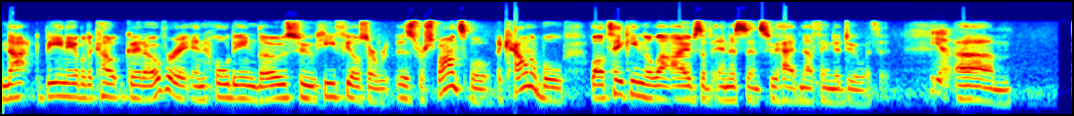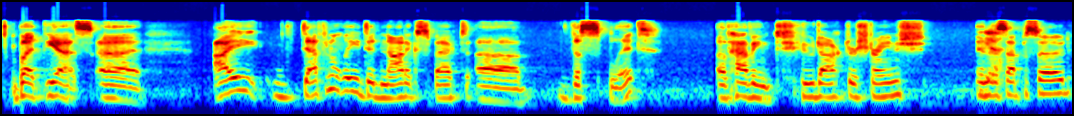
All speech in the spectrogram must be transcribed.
not being able to get over it and holding those who he feels are is responsible accountable while taking the lives of innocents who had nothing to do with it. yeah. Um, but yes, uh, I definitely did not expect uh, the split of having two Doctor Strange in Yeah. this episode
